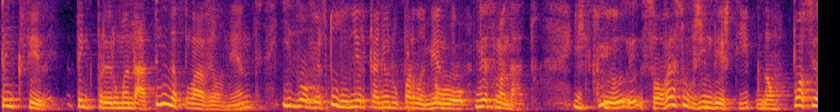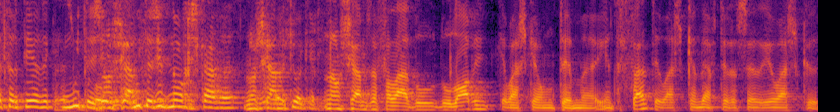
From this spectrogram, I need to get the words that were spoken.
tem que ser, tem que perder o mandato inapelavelmente e devolver todo o dinheiro que ganhou no Parlamento oh. nesse mandato. E que se houvesse um regime deste tipo, não, posso ter certeza que muita gente, chegamos, muita gente não arriscava não chegámos, aquilo que Não chegámos a falar do, do lobbying, que eu acho que é um tema interessante, eu acho que quem deve ter acesso, eu acho que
